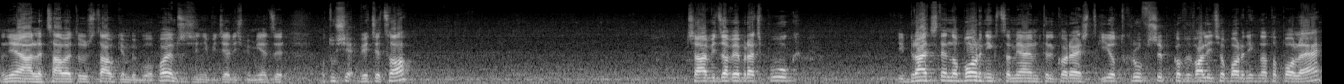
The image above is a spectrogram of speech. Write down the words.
No nie, ale całe to już całkiem by było. Powiem, że się nie widzieliśmy miedzy. O tu się, wiecie co? Trzeba widzowie brać pług i brać ten obornik, co miałem tylko resztki, od krów szybko wywalić obornik na to pole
